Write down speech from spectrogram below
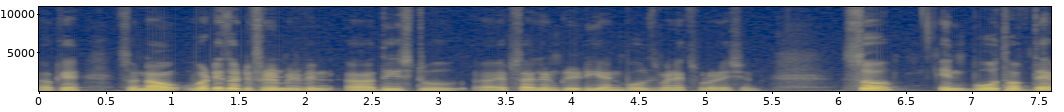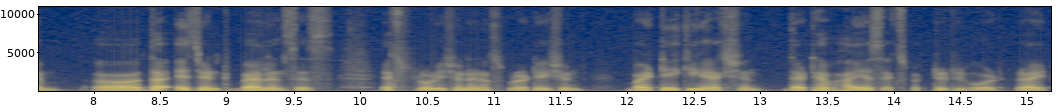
okay? So now what is the difference between uh, these two uh, epsilon greedy and Boltzmann exploration? So in both of them uh, the agent balances exploration and exploitation by taking action that have highest expected reward right?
